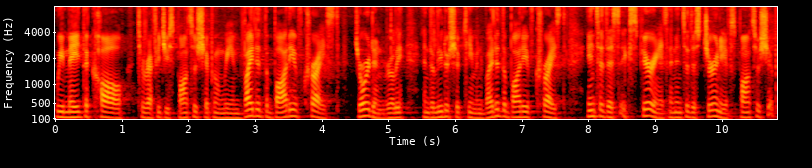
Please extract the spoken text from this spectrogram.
we made the call to refugee sponsorship and we invited the body of Christ Jordan, really, and the leadership team invited the body of Christ into this experience and into this journey of sponsorship,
